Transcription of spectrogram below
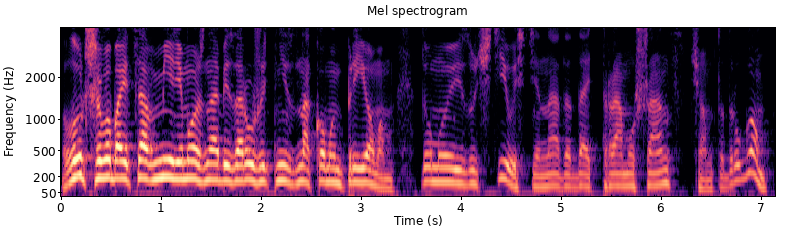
Лучшего бойца в мире можно обезоружить незнакомым приемом. Думаю, из учтивости надо дать Траму шанс в чем-то другом.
